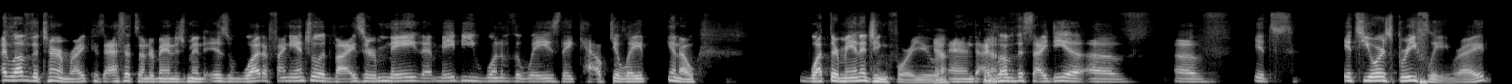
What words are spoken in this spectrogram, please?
I love the term, right? Because assets under management is what a financial advisor may that may be one of the ways they calculate, you know, what they're managing for you. Yeah. And yeah. I love this idea of of it's it's yours briefly, right?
